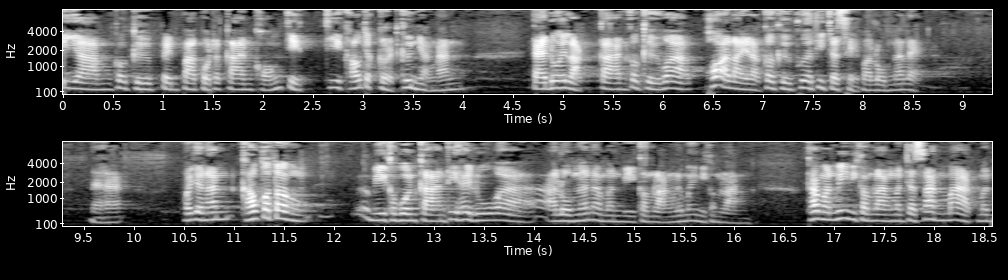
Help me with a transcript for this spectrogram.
นิยามก็คือเป็นปรากฏการณ์ของจิตที่เขาจะเกิดขึ้นอย่างนั้น แต่โดยหลักการก็คือว่าเพราะอะไรล่ะก็คือเพื่อที่จะเสพอารมณ์นั่นแหละนะฮะเพราะฉะนั้นเขาก็ต้องมีกระบวนการที่ให้รู้ว่าอารมณ์นั้นนะมันมีกำลังหรือไม่มีกำลัง ถ้ามันไม่มีกำลังมันจะสั้นมากมัน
